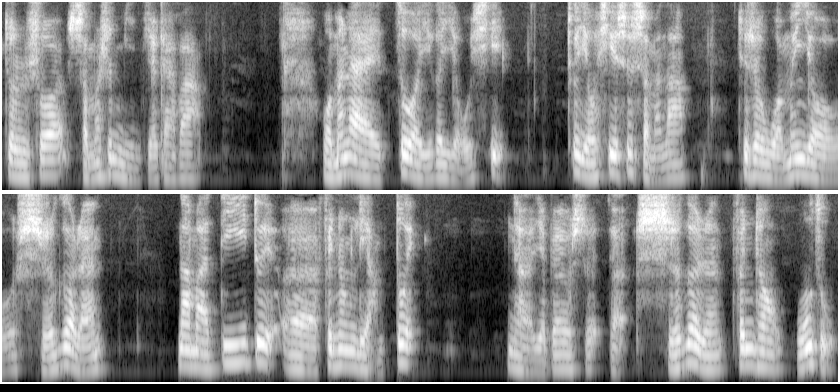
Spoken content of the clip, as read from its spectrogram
就是说什么是敏捷开发。我们来做一个游戏，这个游戏是什么呢？就是我们有十个人，那么第一队呃分成两队，那也不要是呃十个人分成五组。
